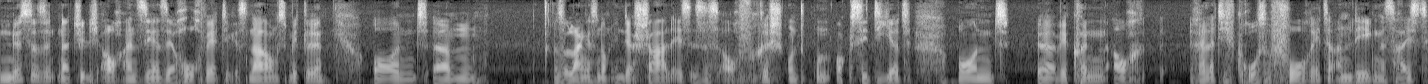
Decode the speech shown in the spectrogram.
Nüsse sind natürlich auch ein sehr, sehr hochwertiges Nahrungsmittel und ähm, solange es noch in der Schale ist, ist es auch frisch und unoxidiert und äh, wir können auch relativ große Vorräte anlegen. Das heißt,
